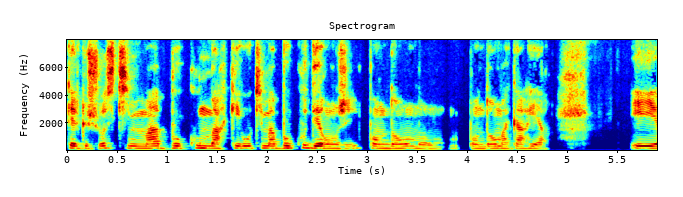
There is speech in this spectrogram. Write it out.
quelque chose qui m'a beaucoup marqué ou qui m'a beaucoup dérangé pendant mon, pendant ma carrière. Et,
